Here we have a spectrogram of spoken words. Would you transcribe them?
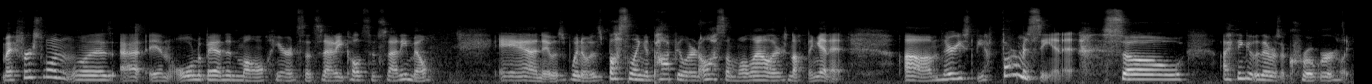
My first one was at an old abandoned mall here in Cincinnati called Cincinnati Mills and it was when it was bustling and popular and awesome well now there's nothing in it. Um, there used to be a pharmacy in it. So I think it, there was a Kroger like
